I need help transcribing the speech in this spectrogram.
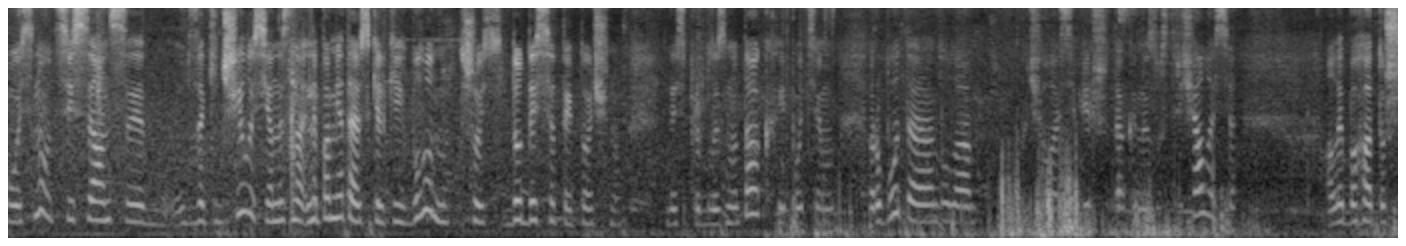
Ось, ну, ці сеанси закінчились. Я не знаю, не пам'ятаю, скільки їх було, ну щось до 10 точно. Десь приблизно так. І потім робота була, почалася більше так і не зустрічалася. Але багато ж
